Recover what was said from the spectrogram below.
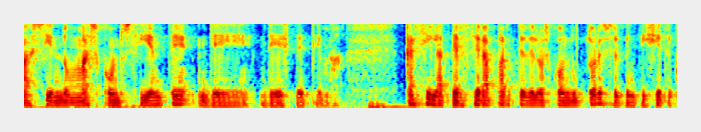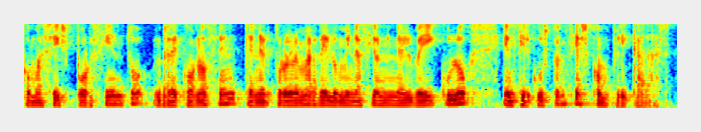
va siendo más consciente de, de este tema. Casi la tercera parte de los conductores, el 27,6%, reconocen tener problemas de iluminación en el vehículo en circunstancias complicadas.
